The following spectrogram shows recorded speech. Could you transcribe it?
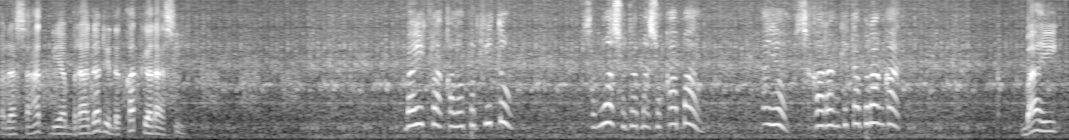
pada saat dia berada di dekat garasi. Baiklah kalau begitu. Semua sudah masuk kapal. Ayo, sekarang kita berangkat. Baik.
